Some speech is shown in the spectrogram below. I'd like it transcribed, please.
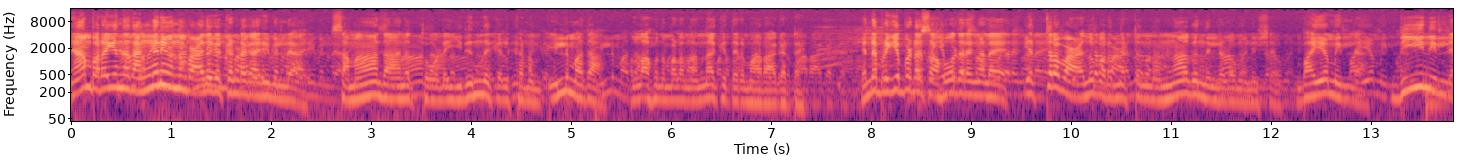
ഞാൻ പറയുന്നത് അങ്ങനെയൊന്നും വാഴ കേൾക്കേണ്ട കാര്യമില്ല. സമാധാനത്തോടെ ഇരുന്ന് കേൾക്കണം. ഇൽമത അള്ളാഹു നമ്മളെ നന്നാക്കി തരുമാറാകട്ടെ. എന്റെ പ്രിയപ്പെട്ട സഹോദരങ്ങളെ എത്ര വാഴ പറഞ്ഞിട്ട് നന്നാകുന്നില്ലടോ മനുഷ്യൻ. ഭയമില്ല. ദീനില്ല.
